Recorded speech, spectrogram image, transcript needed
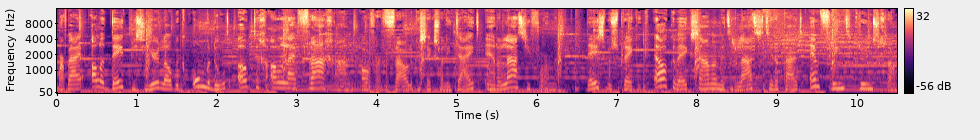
Maar bij alle dateplezier loop ik onbedoeld ook tegen allerlei vragen aan over vrouwelijke seksualiteit en relatievormen. Deze bespreek ik elke week samen met relatietherapeut en vriend Kruun Schram.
